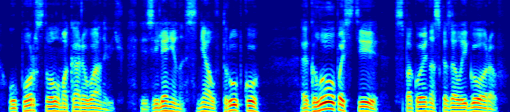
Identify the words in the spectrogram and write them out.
— упорствовал Макар Иванович. Зеленин снял трубку. «Глупости», — спокойно сказал Егоров.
